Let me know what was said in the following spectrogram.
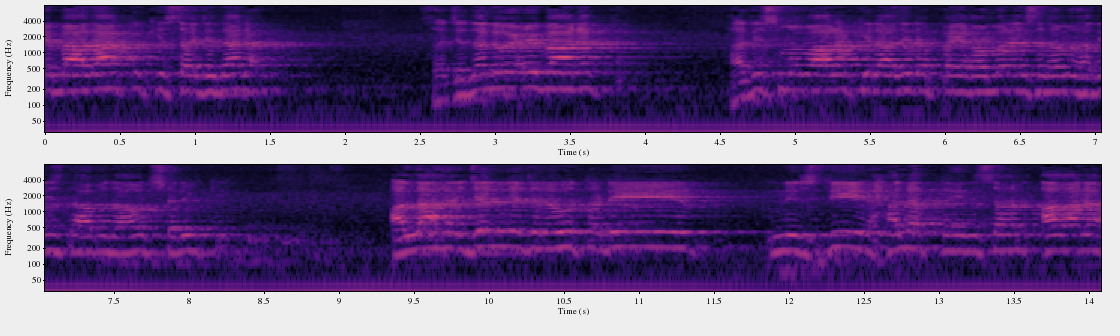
عبادت کې سجده ده سجده لو عبادت حدیث مبارک کې راځي د پیغمبر اسلام حدیث د ابو داود شریف کې الله جل جلاله تدیر نږدې حالت ته انسان اغلا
